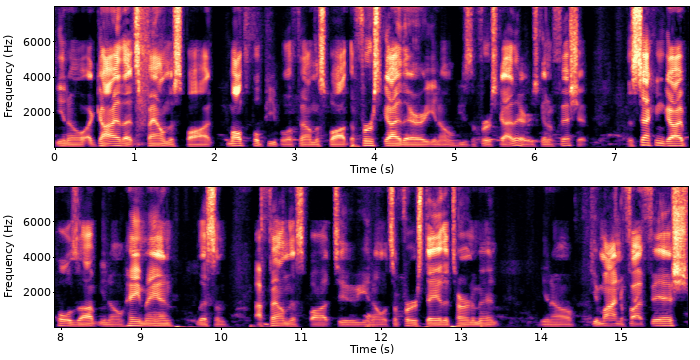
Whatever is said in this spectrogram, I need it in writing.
you know a guy that's found the spot multiple people have found the spot the first guy there you know he's the first guy there he's going to fish it. The second guy pulls up you know hey man listen i found this spot too you know it's the first day of the tournament you know do you mind if i fish?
